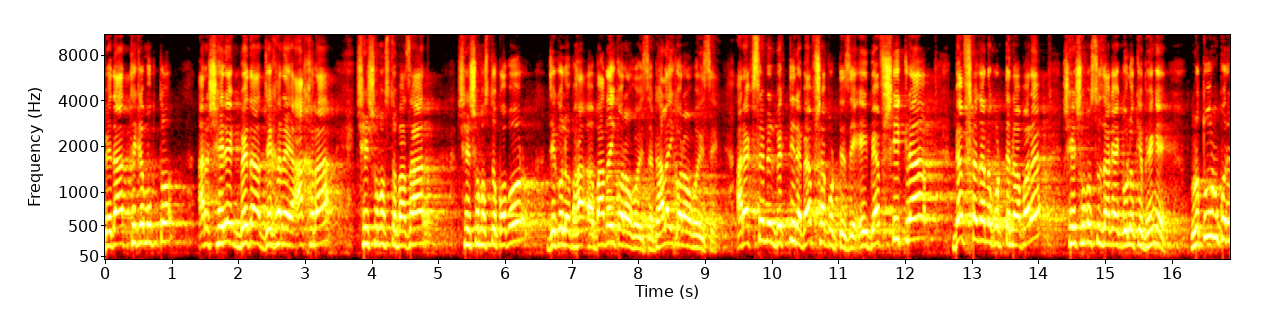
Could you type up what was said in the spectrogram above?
বেদাত থেকে মুক্ত, আর সেরেক, বেদাত যেখানে আখড়া, সে সমস্ত বাজার, সে সমস্ত কবর, যেগুলো বাদাই করা হয়েছে, ঢালাই করা হয়েছে। আর এক শ্রেণির ব্যক্তিরা ব্যবসা করতেছে। এই ব্যবসায়িকরা ব্যবসা যেন করতে না পারে সেই সমস্ত জায়গাগুলোকে ভেঙে নতুন করে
